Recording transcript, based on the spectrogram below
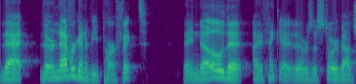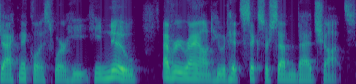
that they're never going to be perfect. They know that I think uh, there was a story about Jack Nicklaus where he he knew every round he would hit six or seven bad shots.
